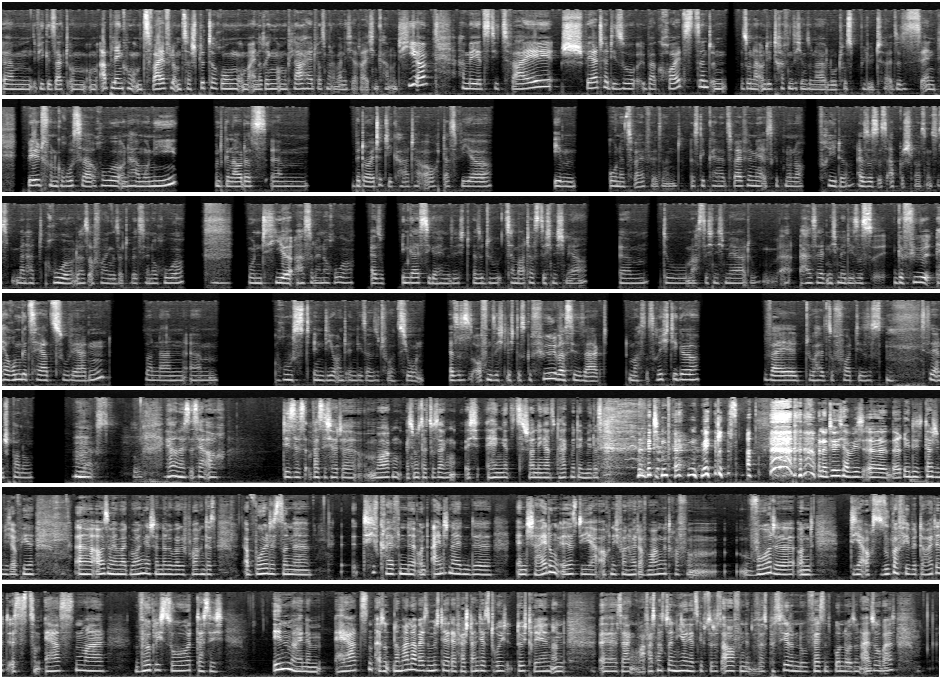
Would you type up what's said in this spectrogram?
ähm, wie gesagt, um, um Ablenkung, um Zweifel, um Zersplitterung, um ein Ringen, um Klarheit, was man aber nicht erreichen kann. Und hier haben wir jetzt die zwei Schwerter, die so überkreuzt sind in so einer, und die treffen sich in so einer Lotusblüte. Also das ist ein Bild von großer Ruhe und Harmonie. Und genau das ähm, bedeutet die Karte auch, dass wir eben ohne Zweifel sind. Es gibt keine Zweifel mehr, es gibt nur noch Friede. Also es ist abgeschlossen. Es ist, man hat Ruhe. Du hast auch vorhin gesagt, du willst deine Ruhe. Mhm. Und hier hast du deine Ruhe. Also in geistiger Hinsicht. Also du zermarterst dich nicht mehr. Ähm, du machst dich nicht mehr, du hast halt nicht mehr dieses Gefühl, herumgezerrt zu werden, sondern ähm, ruhst in dir und in dieser Situation. Also es ist offensichtlich das Gefühl, was dir sagt, du machst das Richtige, weil du halt sofort dieses diese Entspannung hm. merkst. So. Ja, und das ist ja auch dieses, was ich heute Morgen, ich muss dazu sagen, ich hänge jetzt schon den ganzen Tag mit den Mädels, mit den beiden Mädels ab. Und natürlich habe ich, äh, da rede ich, tausche ich mich auch viel äh, aus. Und wir haben heute Morgen ja schon darüber gesprochen, dass, obwohl das so eine tiefgreifende und einschneidende Entscheidung ist, die ja auch nicht von heute auf morgen getroffen wurde und die ja auch super viel bedeutet, ist es zum ersten Mal wirklich so, dass ich in meinem Herzen, also normalerweise müsste ja der Verstand jetzt durch, durchdrehen und äh, sagen, oh, was machst du denn hier und jetzt gibst du das auf und was passiert und du fällst ins Bodenlos und all sowas.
